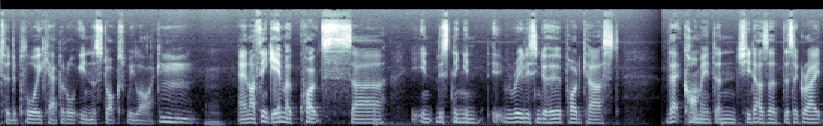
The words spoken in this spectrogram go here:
to deploy capital in the stocks we like. And I think Emma quotes uh, in listening in re-listening to her podcast that comment, and she does a there's a great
